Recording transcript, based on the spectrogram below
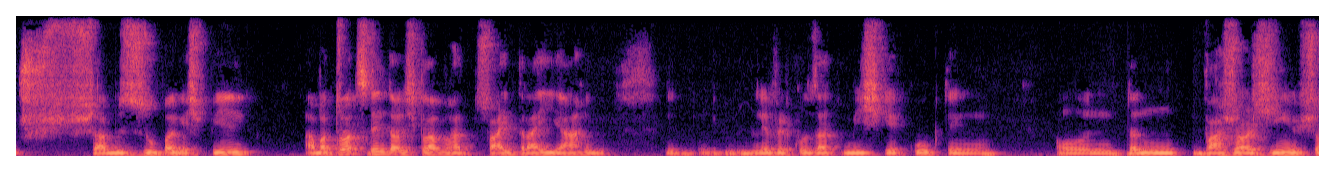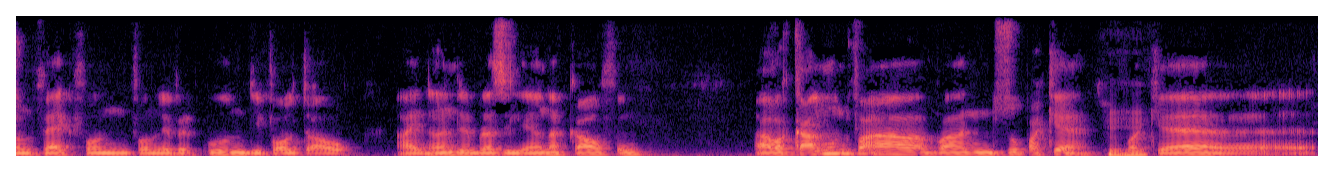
ich habe super gespielt, aber trotzdem, ich glaube, hat zwei, drei Jahre Leverkusen hat mich geguckt in, und dann war Jorginho schon weg von, von Leverkusen, die wollte auch einen anderen Brasilianer kaufen aber Kalmund war, war ein super Kerl. Mhm. Super Kerl.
